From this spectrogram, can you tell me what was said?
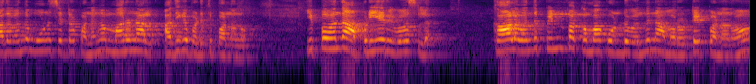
அதை வந்து மூணு செட்டாக பண்ணுங்கள் மறுநாள் அதிகப்படுத்தி பண்ணணும். இப்போ வந்து அப்படியே ரிவர்ஸில் காலை வந்து பின்பக்கமாக கொண்டு வந்து நாம் ரொட்டேட் பண்ணணும்.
